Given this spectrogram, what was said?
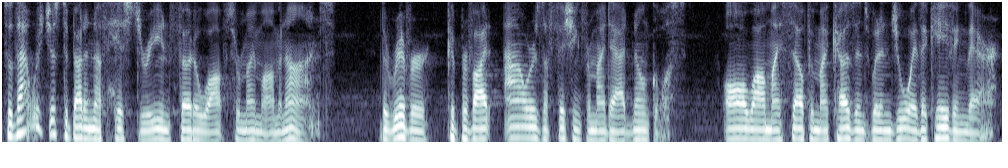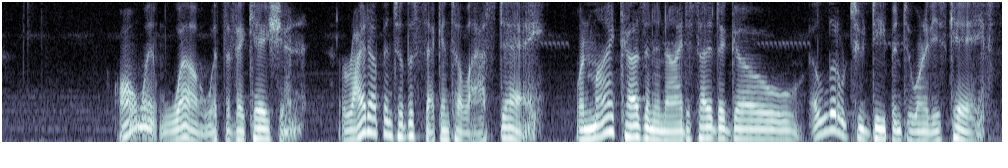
So that was just about enough history and photo ops for my mom and aunts. The river could provide hours of fishing for my dad and uncles, all while myself and my cousins would enjoy the caving there. All went well with the vacation, right up until the second to last day when my cousin and I decided to go a little too deep into one of these caves.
